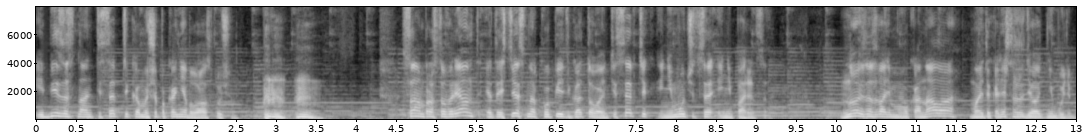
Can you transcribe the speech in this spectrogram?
и бизнес на антисептикам еще пока не был раскручен. Самый простой вариант – это, естественно, купить готовый антисептик и не мучиться и не париться. Но из названия моего канала мы это, конечно же, делать не будем.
